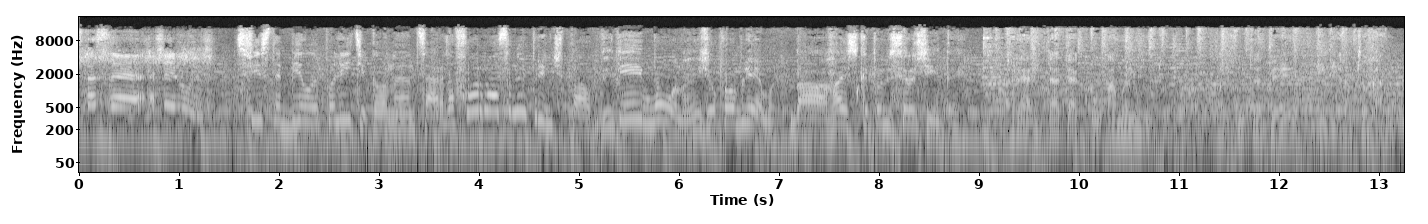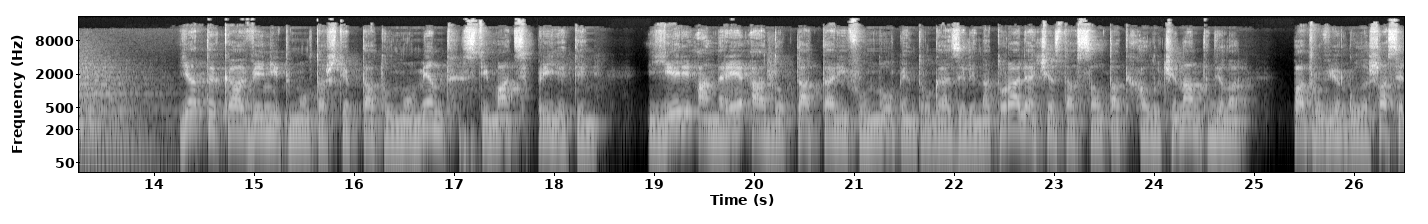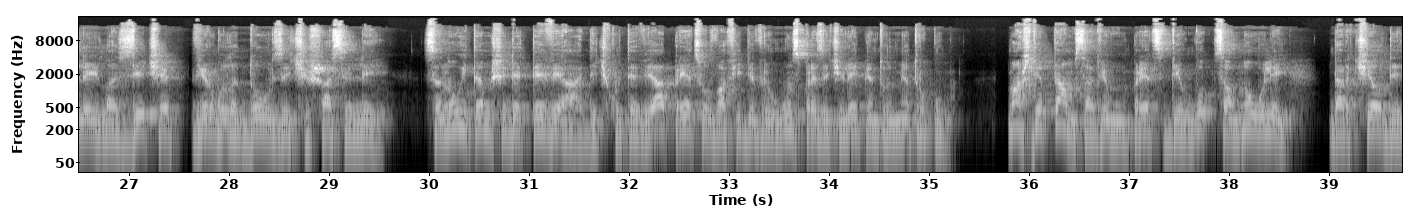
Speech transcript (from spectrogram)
acasă așa e lungi. Să fie stabilă politică la noi în țară, dar forma asta nu e principal. Ideea e bună, nicio problemă, dar hai să scăpăm de sărăcie întâi. Realitatea cu amănuntul, văzută de Lilian Ciocan. Iată că a venit mult așteptatul moment, stimați prieteni. Ieri ANRE a adoptat tariful nou pentru gazele naturale, acesta a saltat halucinant de la 4,6 lei la 10,26 lei. Să nu uităm și de TVA, deci cu TVA prețul va fi de vreo 11 lei pentru un metru cub. Mă așteptam să avem un preț de 8 sau 9 lei, dar cel de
